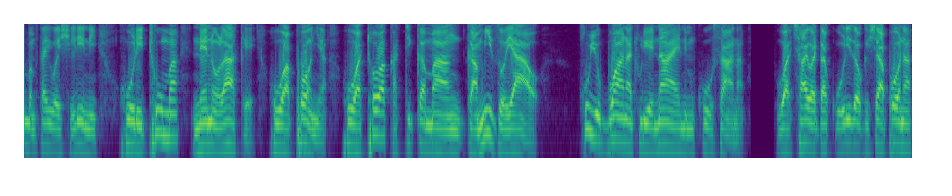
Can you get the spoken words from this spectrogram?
mstari wa ishirini hulituma neno lake huwaponya huwatoa katika maangamizo yao. Huyu bwana tuliye naye ni mkuu sana. Wachawi watakuuliza ukishapona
